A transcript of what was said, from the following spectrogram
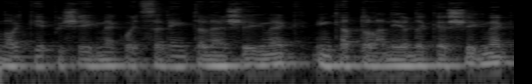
nagy képviségnek vagy szerénytelenségnek, inkább talán érdekességnek,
